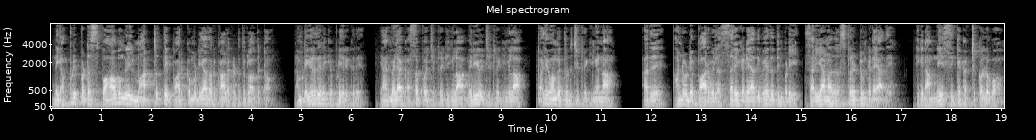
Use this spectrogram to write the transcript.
இன்னைக்கு அப்படிப்பட்ட சுபாவங்களில் மாற்றத்தை பார்க்க முடியாத ஒரு காலகட்டத்துக்குள்ள வந்துட்டோம். நம்முடைய இறுதி இன்னைக்கு எப்படி இருக்குது? யார் மேலேயா கசப்பு வச்சுட்டு இருக்கீங்களா வெறி வச்சுட்டு இருக்கீங்களா பழி வாங்க துடிச்சிட்டு இருக்கீங்கன்னா அது ஆண்டோடைய பார்வையில் சரி கிடையாது. வேதத்தின்படி சரியான ஸ்பிரிட்டும் கிடையாது. இன்னைக்கு நாம் நேசிக்க கற்றுக்கொள்ளுவோம்.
